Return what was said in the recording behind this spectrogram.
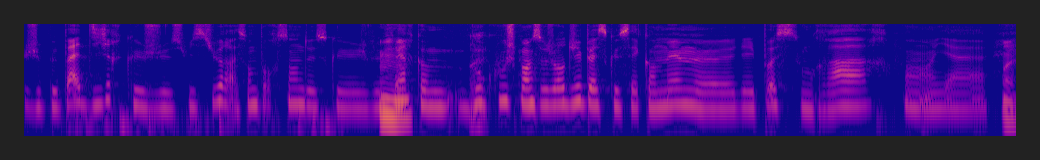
Je peux pas dire que je suis sûre à 100% de ce que je veux mhm. faire, comme beaucoup, je pense, aujourd'hui, parce que c'est quand même. Euh, les postes sont rares. Enfin, il y a. Ouais.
